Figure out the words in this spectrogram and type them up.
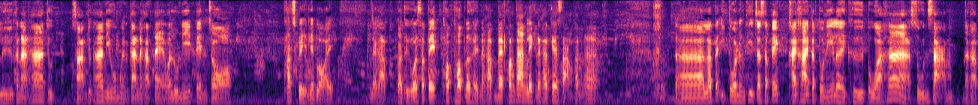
หรือขนาด 5.3.5 นิ้วเหมือนกันนะครับ แต่ว่ารุ่นนี้เป็นจอ ทัชสกรีนเรียบร้อยนะครับ ก็ถือว่าสเปคท็อปๆเลยนะครับ แบตค่อนข้างเล็กนะครับ แค่3,500อ่าแล้วก็อีกตัวหนึ่งที่จะสเปคคล้ายๆกับตัวนี้เลยคือตัว 503 นะครับ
